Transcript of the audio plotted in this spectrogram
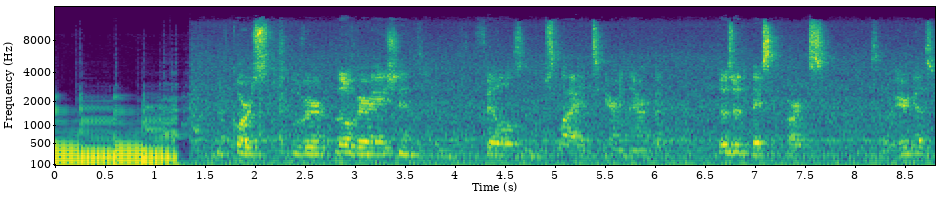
And of course, little variations and fills and slides here and there, but those are the basic parts. So here it goes.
